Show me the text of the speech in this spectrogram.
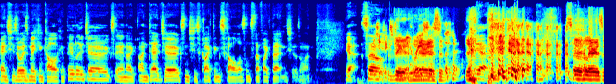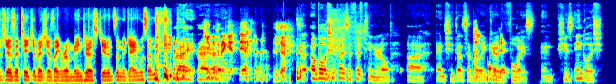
and she's always making Call of Cthulhu jokes and like undead jokes, and she's collecting skulls and stuff like that, and she doesn't want. Yeah, so She's extremely hilarious racist. Yeah. yeah, It'd So- be hilarious if she was a teacher, but she was like real mean to her students in the game or something. right, right. She's a bigot. Yeah. yeah. So, oh, well, she plays a 15 year old, uh, and she does a really good Okay. voice, and she's English.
